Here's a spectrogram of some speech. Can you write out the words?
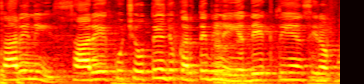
सारे। नहीं सारे कुछ होते हैं जो करते भी नहीं है। देखते हैं सिर्फ़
